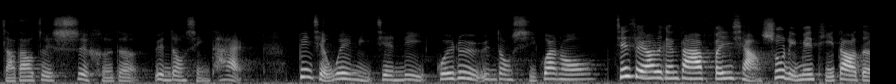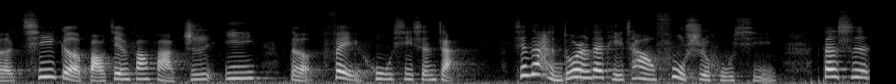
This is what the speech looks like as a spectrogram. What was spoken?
找到最适合的运动形态，并且为你建立规律运动习惯哦。接着要跟大家分享书里面提到的七个保健方法之一。的肺呼吸伸展，现在很多人在提倡腹式呼吸，但是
